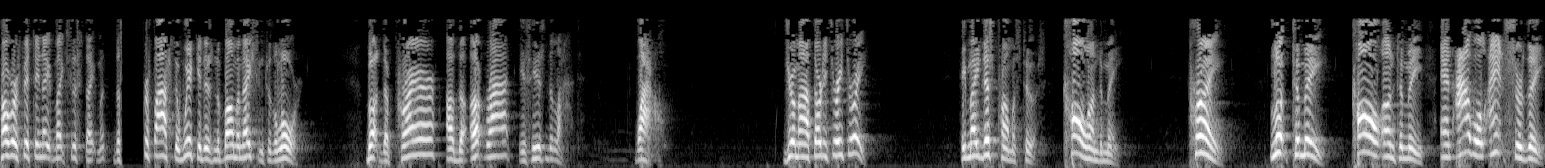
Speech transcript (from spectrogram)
Proverbs 15:8 makes this statement: "The sacrifice of the wicked is an abomination to the Lord, but the prayer of the upright is His delight." Wow. Jeremiah 33:3. He made this promise to us: "Call unto me, pray, look to me, call unto me, and I will answer thee."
